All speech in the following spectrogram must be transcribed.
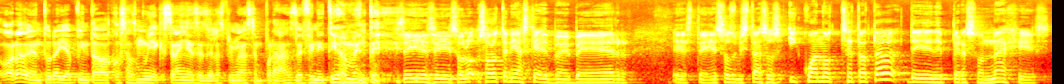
Hora de Aventura ya pintaba cosas muy extrañas desde las primeras temporadas, definitivamente. Sí, sí, solo, solo tenías que ve- ver este, esos vistazos. Y cuando se trataba de, de personajes,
